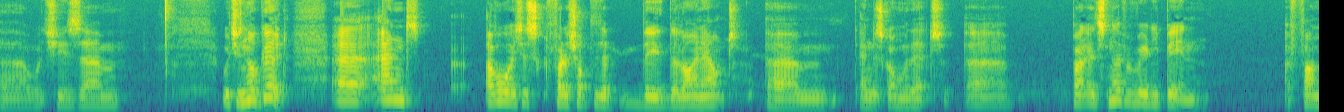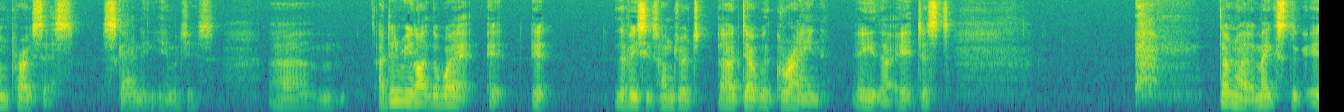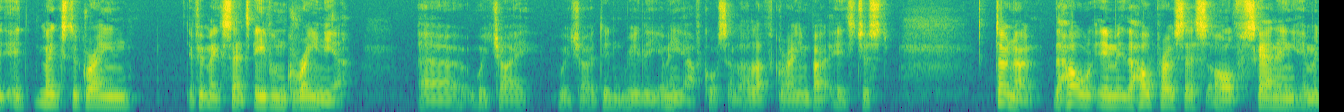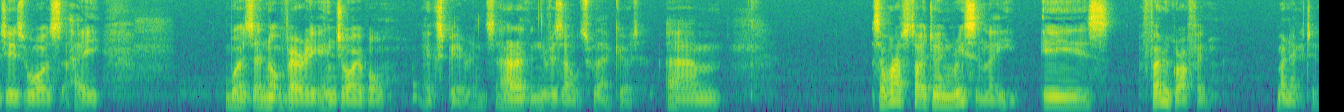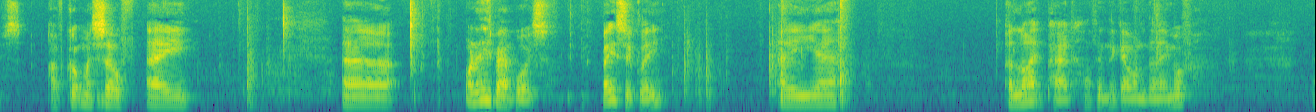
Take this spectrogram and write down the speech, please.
Uh, which is um, which is not good. Uh, and I've always just photoshopped the the, the line out um, and just gone with it. Uh, but it's never really been a fun process scanning images. Um, I didn't really like the way it, it, the V600 uh, dealt with grain either. It just don't know. It makes the it, it makes the grain if it makes sense, even grainier, uh, which I which I didn't really. I mean, yeah, of course, I, love grain, but it's just don't know. The whole the whole process of scanning images was a was a not very enjoyable experience, and I don't think the results were that good. Um, so what I've started doing recently is photographing my negatives. I've got myself a uh, one of these bad boys. Basically, a uh, a light pad, I think they go under the name of.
